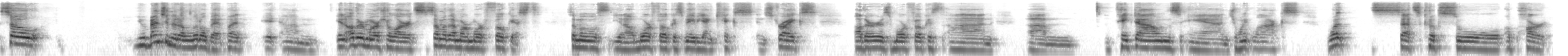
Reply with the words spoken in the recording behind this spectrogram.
so you mentioned it a little bit, but it, um, in other martial arts, some of them are more focused. Some of them, you know, more focused maybe on kicks and strikes. Others more focused on um, takedowns and joint locks. What sets Kuk Sool apart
